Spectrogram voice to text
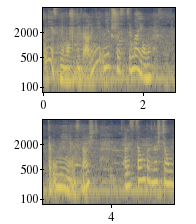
To nie jest niemożliwe, ale nie, nie wszyscy mają tę umiejętność, ale z całą pewnością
